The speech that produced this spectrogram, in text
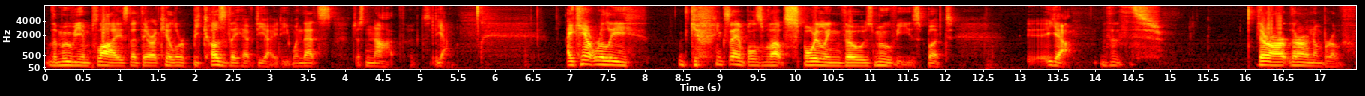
the movie implies that they're a killer because they have DID, when that's just not. Yeah. I can't really give examples without spoiling those movies, but yeah, the, there are there are a number of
